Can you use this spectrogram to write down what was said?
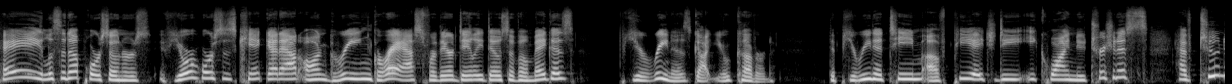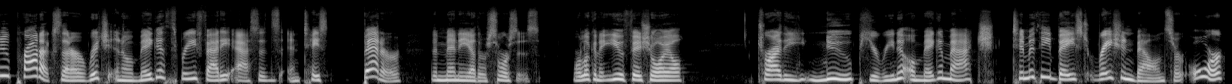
Hey, listen up, horse owners. If your horses can't get out on green grass for their daily dose of omegas, Purina's got you covered. The Purina team of PhD equine nutritionists have two new products that are rich in omega 3 fatty acids and taste better than many other sources. We're looking at you, fish oil. Try the new Purina Omega Match Timothy based ration balancer or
